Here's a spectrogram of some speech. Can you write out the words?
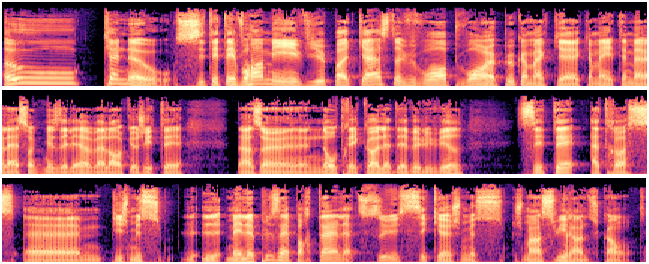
Oh que no. Si tu étais voir mes vieux podcasts, tu voir, pu voir un peu comment était ma relation avec mes élèves alors que j'étais dans une autre école à Develuville. C'était atroce. Euh, puis je me mais le plus important là-dessus, c'est que je me je m'en suis rendu compte.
